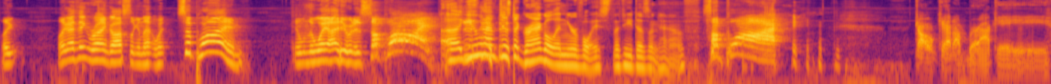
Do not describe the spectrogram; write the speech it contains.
Like, like I think Ryan Gosling in that went sublime, and the way I do it is sublime, Uh, you have just a graggle in your voice that he doesn't have. sublime. Go get him, Rocky.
